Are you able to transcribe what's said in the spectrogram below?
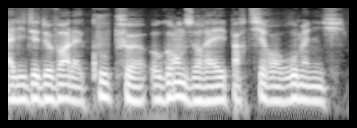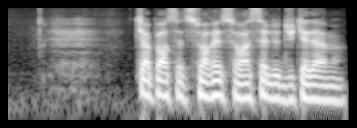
à l'idée de voir la coupe aux grandes oreilles partir en Roumanie. Qu'importe, cette soirée sera celle de Ducadam.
